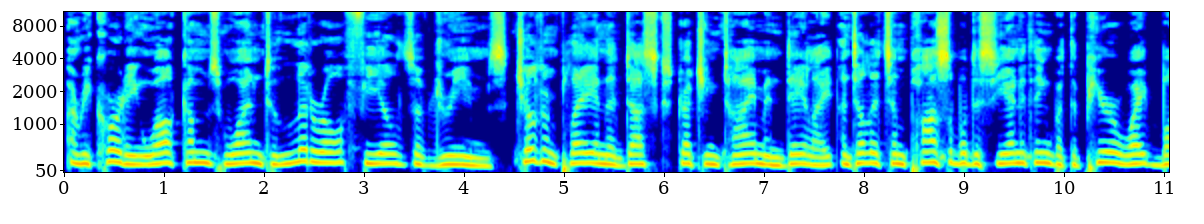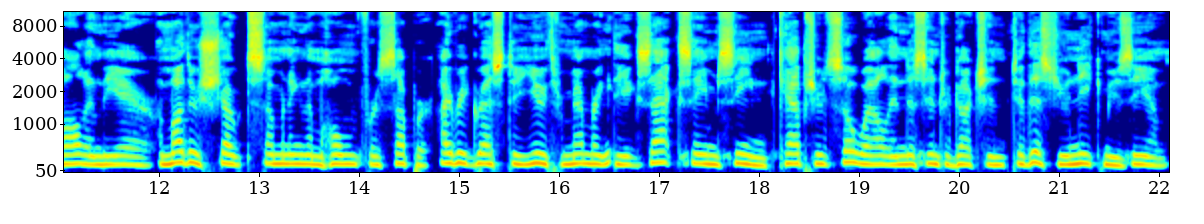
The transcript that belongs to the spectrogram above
a recording welcomes one to literal fields of dreams. Children play in the dusk, stretching time and daylight until it's impossible to see anything but the pure white ball in the air. A mother shouts, summoning them home for supper. I regress to youth, remembering the exact same scene captured so well in this introduction to this unique museum.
